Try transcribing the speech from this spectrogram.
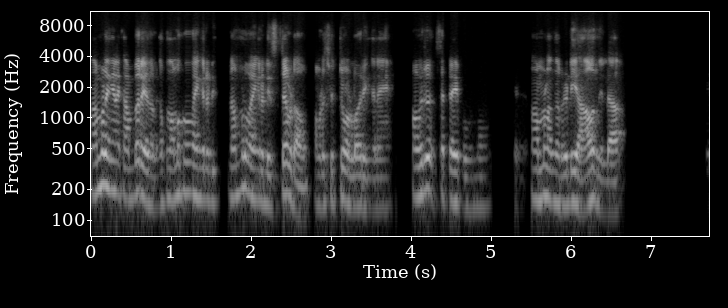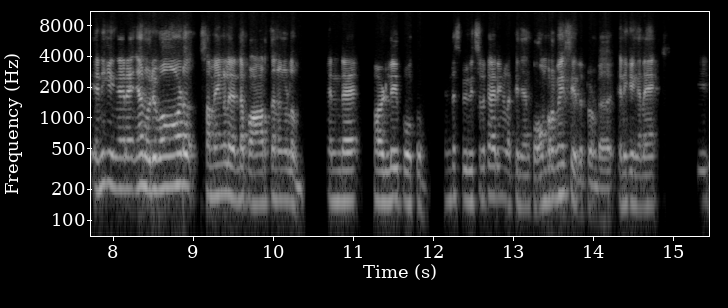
നമ്മളിങ്ങനെ കമ്പയർ ചെയ്ത് തുടങ്ങും അപ്പൊ നമുക്ക് ഭയങ്കര നമ്മൾ ഭയങ്കര ഡിസ്റ്റർബ്ഡ് ആവും. നമ്മുടെ ചുറ്റുമുള്ളവർ ഇങ്ങനെ അവർ സെറ്റായി പോകുന്നു. നമ്മളങ്ങ് റെഡി ആവുന്നില്ല. എനിക്കിങ്ങനെ ഞാൻ ഒരുപാട് സമയങ്ങളിൽ എന്റെ പ്രാർത്ഥനകളും എന്റെ പള്ളി പോക്കും. എന്റെ സ്പിരിച്വൽ കാര്യങ്ങളൊക്കെ ഞാൻ കോംപ്രമൈസ് ചെയ്തിട്ടുണ്ട്. എനിക്കിങ്ങനെ ഈ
